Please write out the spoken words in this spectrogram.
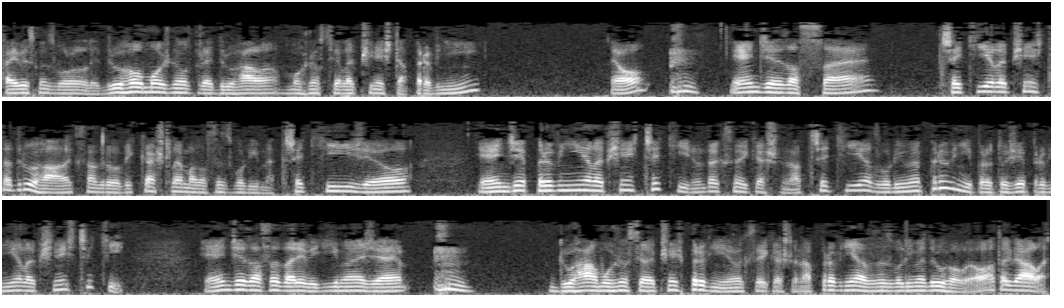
tady bychom zvolili druhou možnost, protože druhá možnost je lepší než ta první. Jo, jenže zase třetí je lepší než ta druhá, druhou vykašleme a zase zvolíme třetí, že jo. Jenže první je lepší než třetí, no tak se vykašleme na třetí a zvolíme první, protože první je lepší než třetí. Jenže zase tady vidíme, že druhá možnost je lepší než první, jo, tak se vykašle na první a zase zvolíme druhou, jo, a tak dále.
